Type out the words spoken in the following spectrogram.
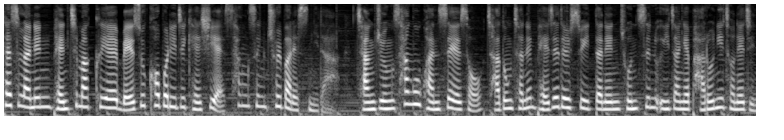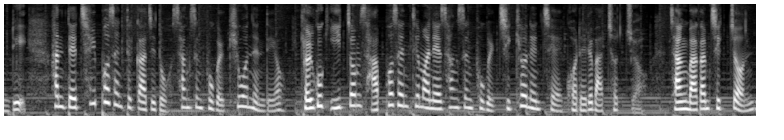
테슬라는 벤치마크의 매수 커버리지 개시에 상승 출발했습니다. 장중 상호 관세에서 자동차는 배제될 수 있다는 존슨 의장의 발언이 전해진 뒤 한때 7%까지도 상승폭을 키웠는데요. 결국 2.4%만의 상승폭을 지켜낸 채 거래를 마쳤죠. 장 마감 직전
